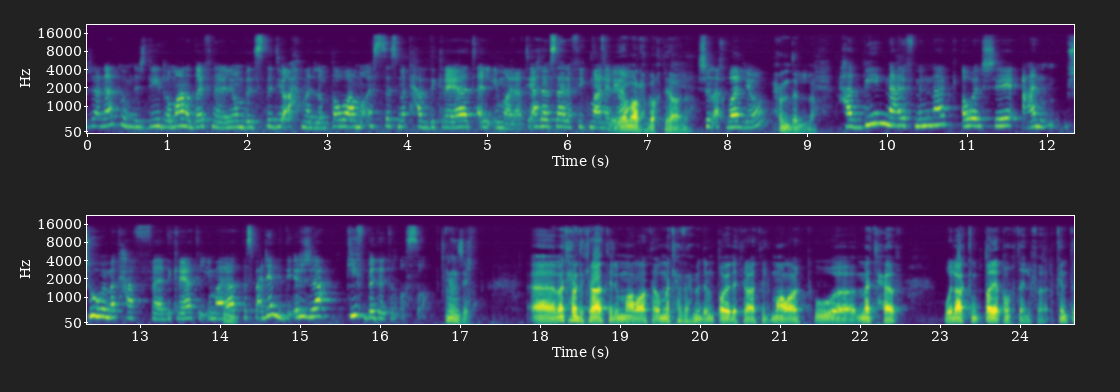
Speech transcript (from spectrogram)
رجعنا لكم من جديد ومعنا ضيفنا لليوم بالاستديو أحمد المطوع مؤسس متحف ذكريات الاماراتي أهلا وسهلا فيك معنا اليوم. يا مرحبا أختي هالة. شو الأخبار اليوم؟ الحمد لله. حابين نعرف منك أول شيء عن شو هو متحف ذكريات الإمارات م. بس بعدين بدي أرجع كيف بدت القصة؟ إنزين. آه متحف ذكريات الإمارات أو متحف أحمد المطوع ذكريات الإمارات هو متحف ولكن بطريقة مختلفة. كنت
